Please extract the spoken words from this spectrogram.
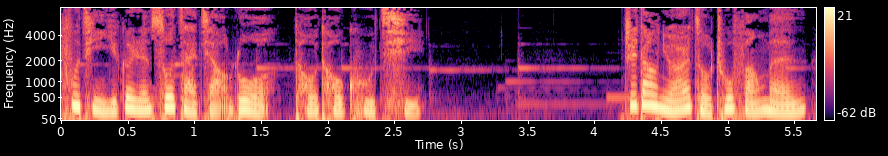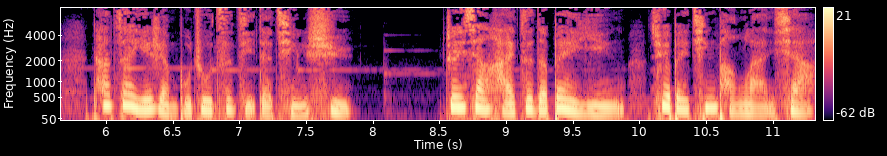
父亲一个人缩在角落偷偷哭泣。直到女儿走出房门，他再也忍不住自己的情绪，追向孩子的背影，却被亲朋拦下。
